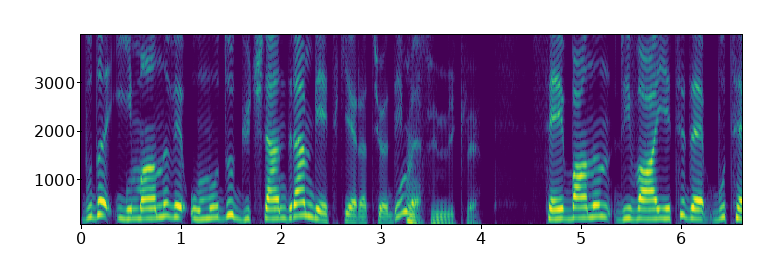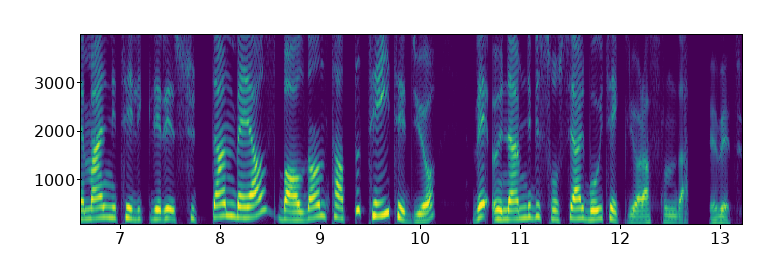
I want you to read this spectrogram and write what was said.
Bu da imanı ve umudu güçlendiren bir etki yaratıyor değil mi? Kesinlikle. Sevba'nın rivayeti de bu temel nitelikleri sütten beyaz, baldan tatlı teyit ediyor ve önemli bir sosyal boyut ekliyor aslında. Evet,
